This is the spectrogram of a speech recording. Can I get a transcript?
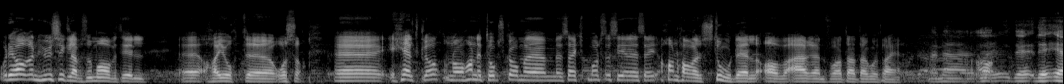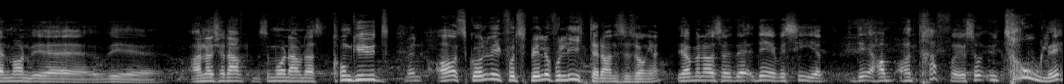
og de har en Huseklepp som av og til eh, har gjort det også. Eh, helt klart, Når han er toppskårer med, med seks mål, så sier det seg han har en stor del av æren for at dette har gått veien. Men eh, det, det, er én mann vi, vi nevnt, som må nevnes. Kong Gud. Men har Skålvik fått spille for lite denne sesongen? Ja, men altså, det, det jeg vil si at det, han, han, treffer jo så utrolig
